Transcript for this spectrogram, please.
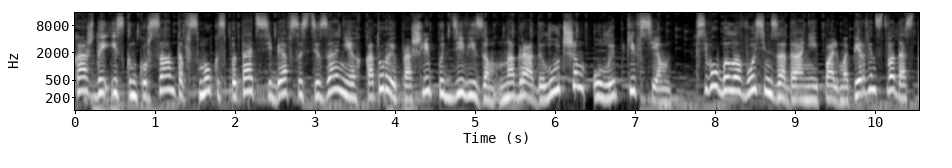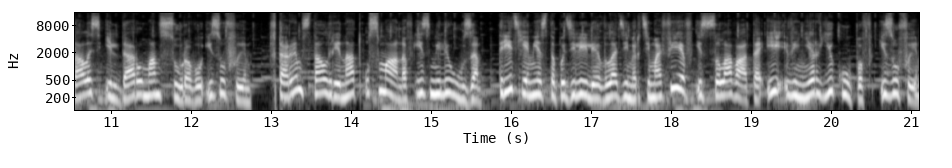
Каждый из конкурсантов смог исполнить испытать себя в состязаниях, которые прошли под девизом «Награды лучшим, улыбки всем». Всего было восемь заданий. Пальма первенства досталась Ильдару Мансурову из Уфы. Вторым стал Ренат Усманов из Мелиуза. Третье место поделили Владимир Тимофеев из Салавата и Венер Якупов из Уфы.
